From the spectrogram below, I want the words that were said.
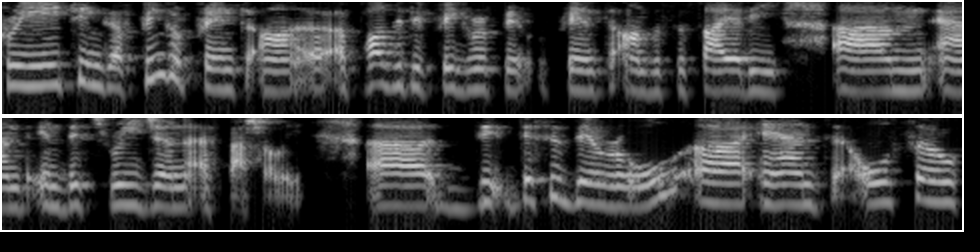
creating a fingerprint, a positive fingerprint on the society um, and in this region especially. Uh, this is their role, uh, and also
